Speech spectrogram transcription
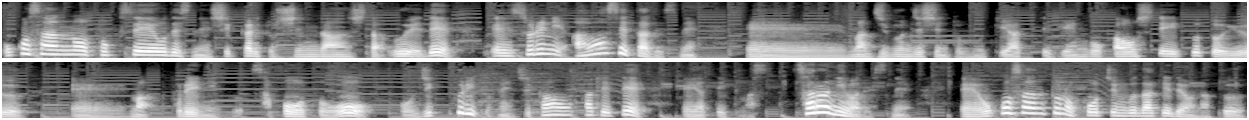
お子さんの特性をですね、しっかりと診断した上で、えそれに合わせたですね、えー、まあ、自分自身と向き合って言語化をしていくという、えー、まあ、トレーニング、サポートをじっくりとね、時間をかけてやっていきます。さらにはですね、えお子さんとのコーチングだけではなく、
